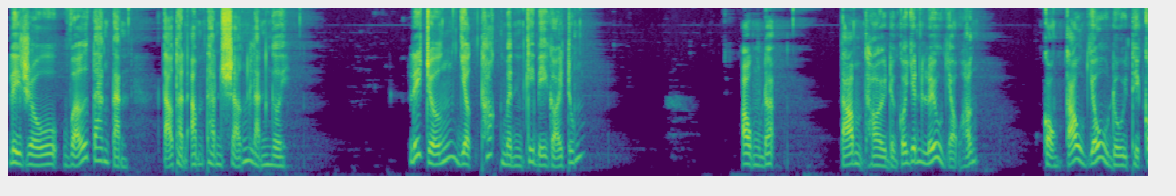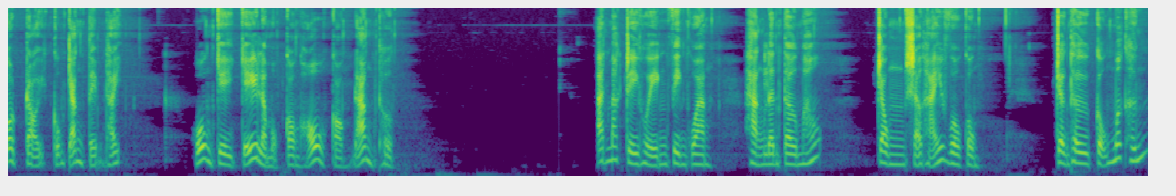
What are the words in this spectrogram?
Ly rượu vỡ tan tành, tạo thành âm thanh sởn lạnh người. Lý trưởng giật thoát mình khi bị gọi trúng. Ông đó, tạm thời đừng có dính líu vào hắn. Còn cáo giấu đuôi thì có trời cũng chẳng tìm thấy. Huống chi chỉ là một con hổ còn đáng thương. Ánh mắt trị huyện viên quang hằng lên tơ máu, trông sợ hãi vô cùng. Trần Thư cũng mất hứng,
